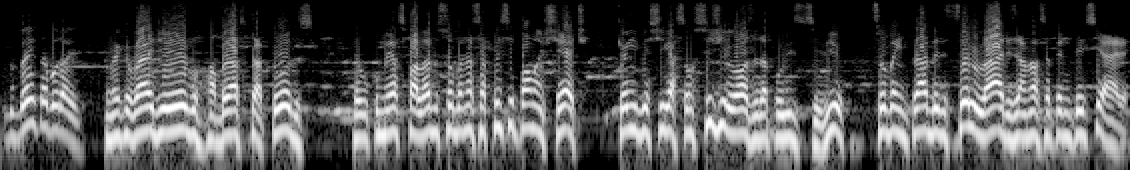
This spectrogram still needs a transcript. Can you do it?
Tudo bem, Taboraí? Como é que vai, Diego? Um abraço para todos. Eu começo falando sobre a nossa principal manchete, que é a investigação sigilosa da Polícia Civil sobre a entrada de celulares na nossa penitenciária.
